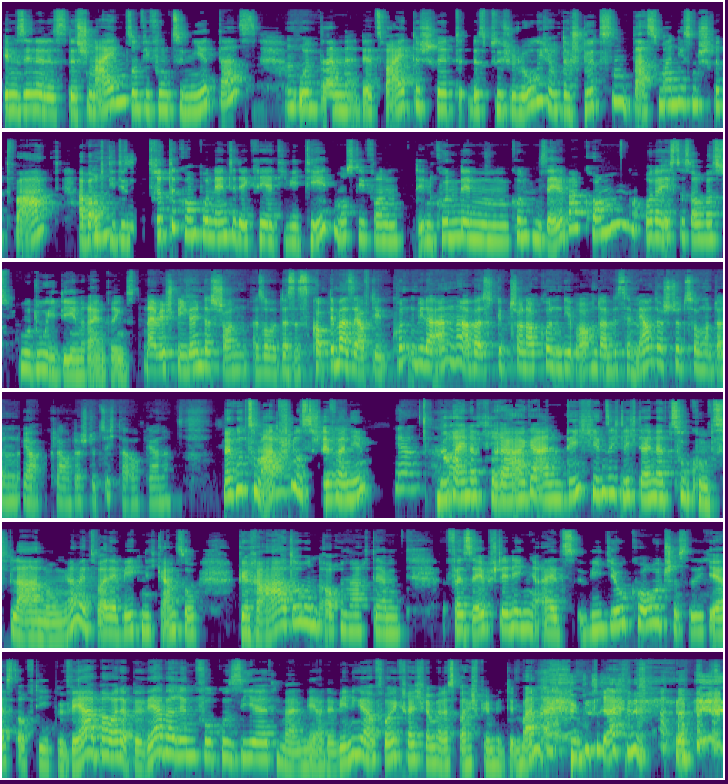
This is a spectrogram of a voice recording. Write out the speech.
im Sinne des, des Schneidens und wie funktioniert das? Mhm. Und dann der zweite Schritt, das psychologisch unterstützen, dass man diesen Schritt wagt. Aber mhm. auch die, diese dritte Komponente der Kreativität, muss die von den Kundinnen Kunden selber kommen? Oder ist das auch was, wo du Ideen reinbringst? Nein, wir spiegeln das schon. Also das ist, kommt immer sehr auf die Kunden wieder an, aber es gibt schon auch Kunden, die brauchen da ein bisschen mehr Unterstützung und dann, ja, klar, unterstütze ich da auch gerne. Na gut, zum Abschluss, Stefanie. Ja. Noch eine Frage an dich hinsichtlich deiner Zukunftsplanung. Ja, jetzt war der Weg nicht ganz so gerade und auch nach dem Verselbstständigen als Videocoach hast du dich erst auf die Bewerber oder Bewerberinnen fokussiert, mal mehr oder weniger erfolgreich, wenn man das Beispiel mit dem Mann betrachtet.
